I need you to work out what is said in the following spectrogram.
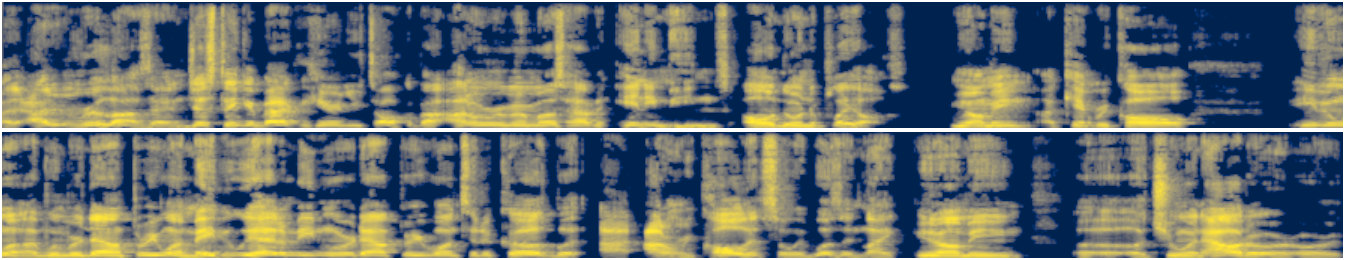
I, I didn't realize that. And just thinking back and hearing you talk about, I don't remember us having any meetings all during the playoffs. You know what I mean? I can't recall even when when we are down three one. Maybe we had a meeting when we are down three one to the Cubs, but I, I don't recall it. So it wasn't like you know what I mean, a, a chewing out or or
